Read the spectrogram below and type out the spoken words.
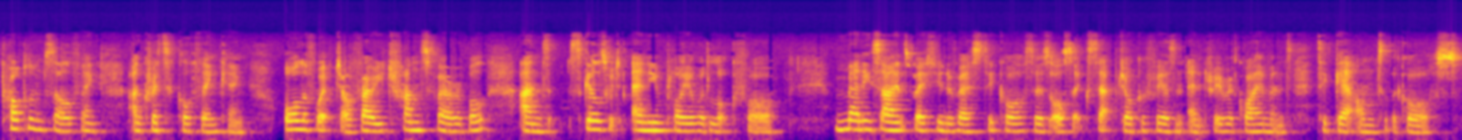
problem solving, and critical thinking, all of which are very transferable and skills which any employer would look for. Many science based university courses also accept geography as an entry requirement to get onto the course.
